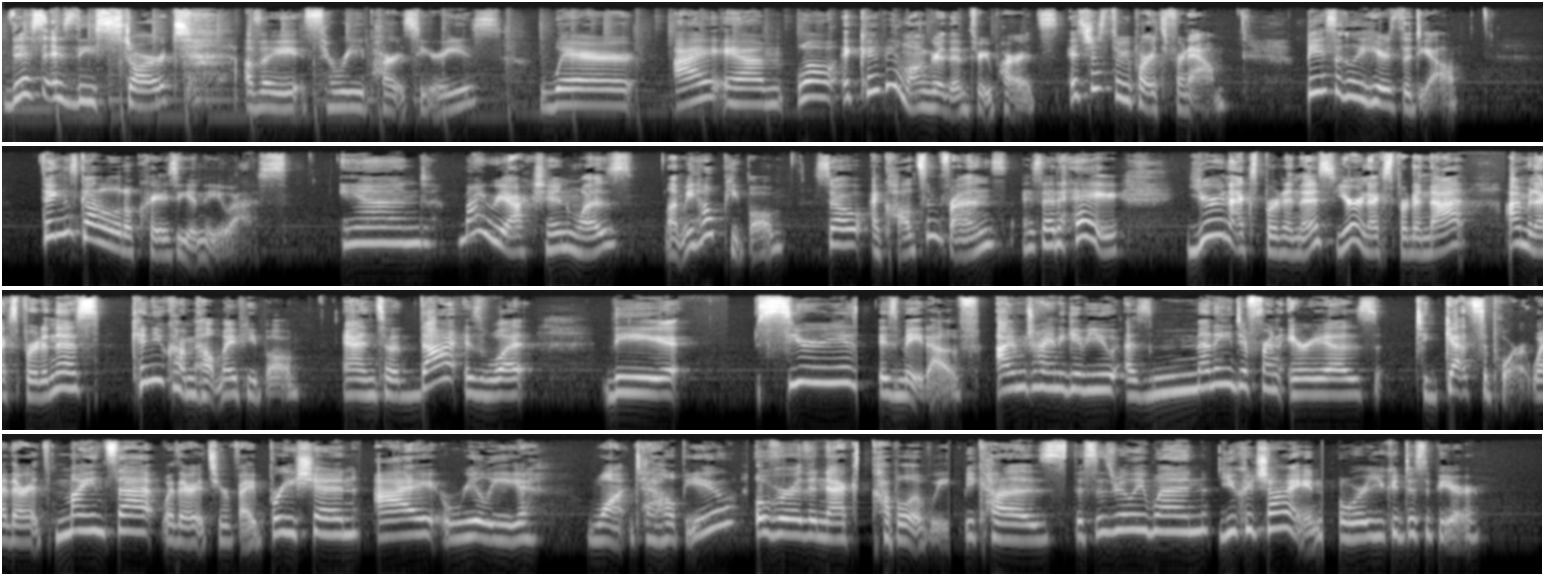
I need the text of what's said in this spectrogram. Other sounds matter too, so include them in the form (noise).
This is the start of a three part series where I am, well, it could be longer than three parts. It's just three parts for now. Basically, here's the deal things got a little crazy in the US, and my reaction was let me help people. So I called some friends. I said, hey, you're an expert in this, you're an expert in that, I'm an expert in this. Can you come help my people? And so that is what the series is made of. I'm trying to give you as many different areas to get support, whether it's mindset, whether it's your vibration. I really want to help you over the next couple of weeks because this is really when you could shine or you could disappear.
